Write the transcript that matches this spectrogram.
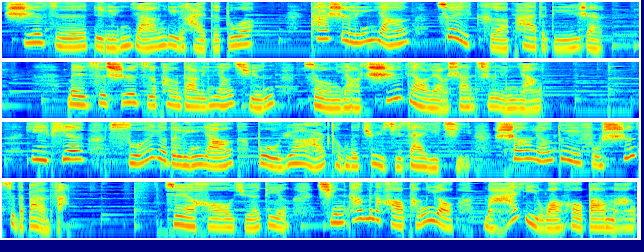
狮子比羚羊厉害得多，它是羚羊最可怕的敌人。每次狮子碰到羚羊群，总要吃掉两三只羚羊。一天，所有的羚羊不约而同地聚集在一起，商量对付狮子的办法。最后决定请他们的好朋友蚂蚁王后帮忙。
